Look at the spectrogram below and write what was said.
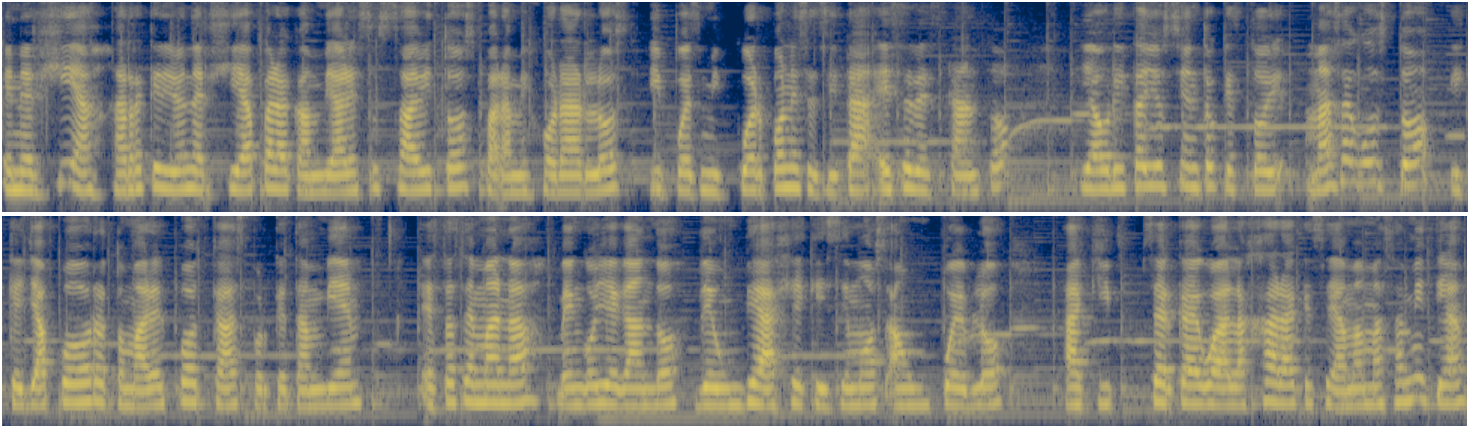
energía, ha requerido energía para cambiar esos hábitos, para mejorarlos y pues mi cuerpo necesita ese descanso y ahorita yo siento que estoy más a gusto y que ya puedo retomar el podcast porque también esta semana vengo llegando de un viaje que hicimos a un pueblo aquí cerca de Guadalajara que se llama Mazamitla.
